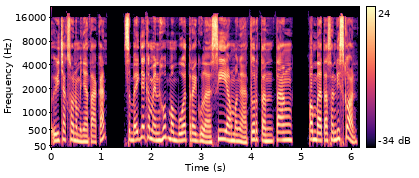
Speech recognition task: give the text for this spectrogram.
Wicaksono menyatakan, sebaiknya Kemenhub membuat regulasi yang mengatur tentang pembatasan diskon.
